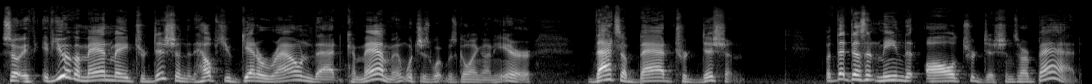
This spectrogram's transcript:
So if, if you have a man made tradition that helps you get around that commandment, which is what was going on here, that's a bad tradition. But that doesn't mean that all traditions are bad.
